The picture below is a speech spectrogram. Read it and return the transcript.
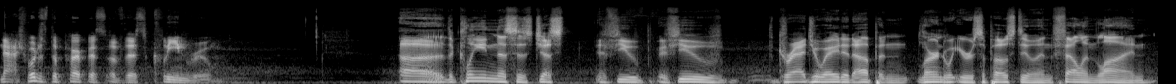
Nash, what is the purpose of this clean room? Uh, the cleanness is just if you if you graduated up and learned what you were supposed to and fell in line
